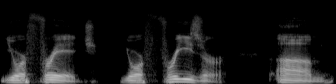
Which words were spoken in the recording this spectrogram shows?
your fridge, your freezer. Um,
